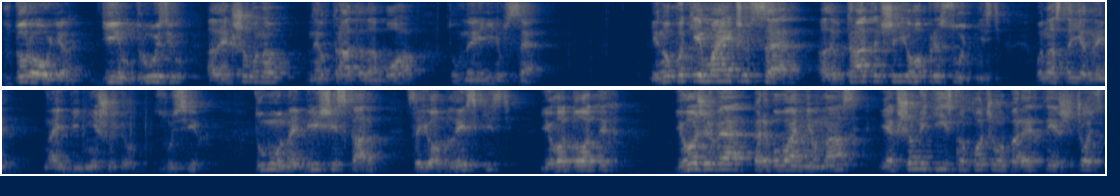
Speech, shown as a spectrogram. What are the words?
здоров'я, дім, друзів, але якщо вона не втратила Бога, то в неї є все. І навпаки, маючи все, але втративши його присутність, вона стає най, найбіднішою з усіх. Тому найбільший скарб це його близькість, його дотик, його живе перебування в нас І якщо ми дійсно хочемо берегти щось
